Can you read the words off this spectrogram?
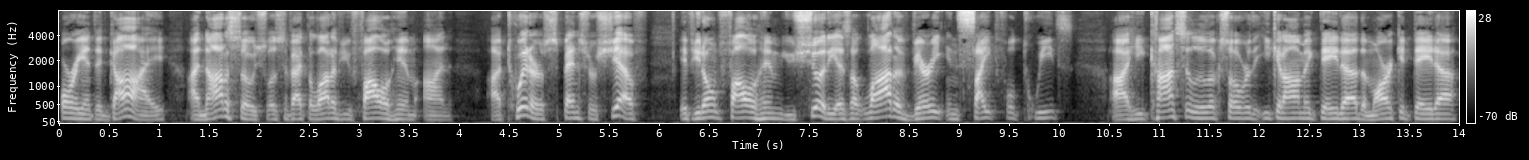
oriented guy, uh, not a socialist. In fact, a lot of you follow him on uh, Twitter, Spencer Schiff. If you don't follow him, you should. He has a lot of very insightful tweets. Uh, he constantly looks over the economic data, the market data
